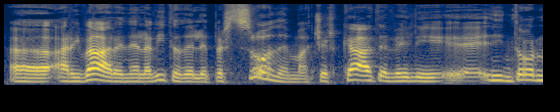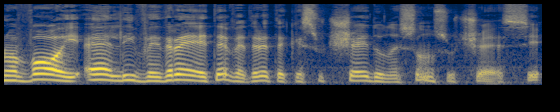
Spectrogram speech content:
arrivare nella vita delle persone, ma cercateveli eh, intorno a voi e li vedrete, vedrete che succedono e sono successi.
